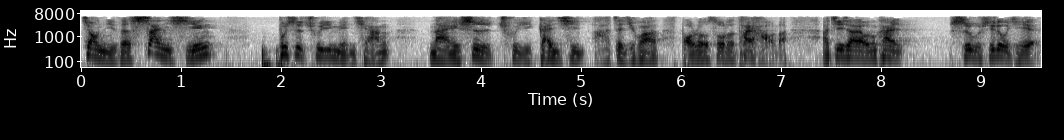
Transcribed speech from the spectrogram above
叫你的善行不是出于勉强，乃是出于甘心啊！这句话保罗说的太好了啊！接下来我们看十五十六节，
